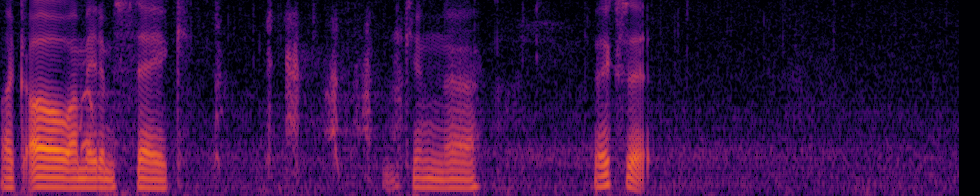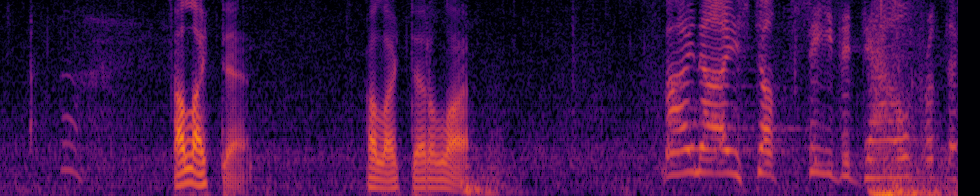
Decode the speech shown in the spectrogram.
Like, oh, I made a mistake. You can uh, fix it. I like that. I like that a lot. Mine eyes doth see the Dell from the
